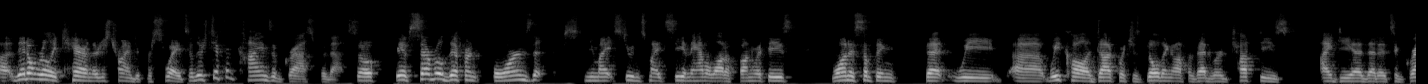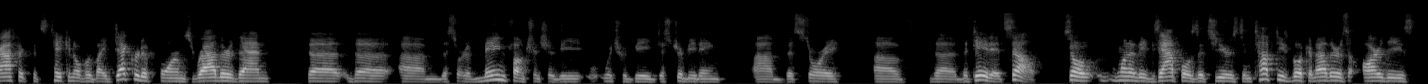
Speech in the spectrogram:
uh, they don't really care, and they're just trying to persuade. So there's different kinds of graphs for that. So we have several different forms that you might students might see, and they have a lot of fun with these. One is something that we uh, we call a duck, which is building off of Edward Tufte's idea that it's a graphic that's taken over by decorative forms rather than the the um, the sort of main function should be, which would be distributing um, the story of the the data itself. So one of the examples that's used in Tufte's book and others are these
